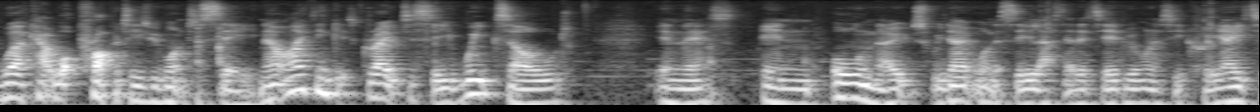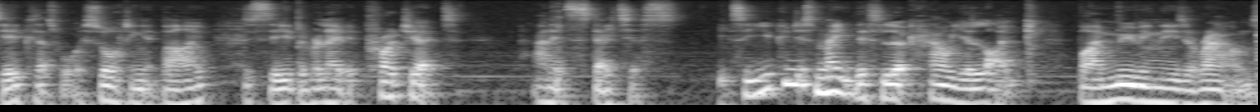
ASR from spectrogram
work out what properties we want to see. Now I think it's great to see weeks old in this in all notes. We don't want to see last edited, we want to see created because that's what we're sorting it by. To see the related project and its status. So you can just make this look how you like by moving these around.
